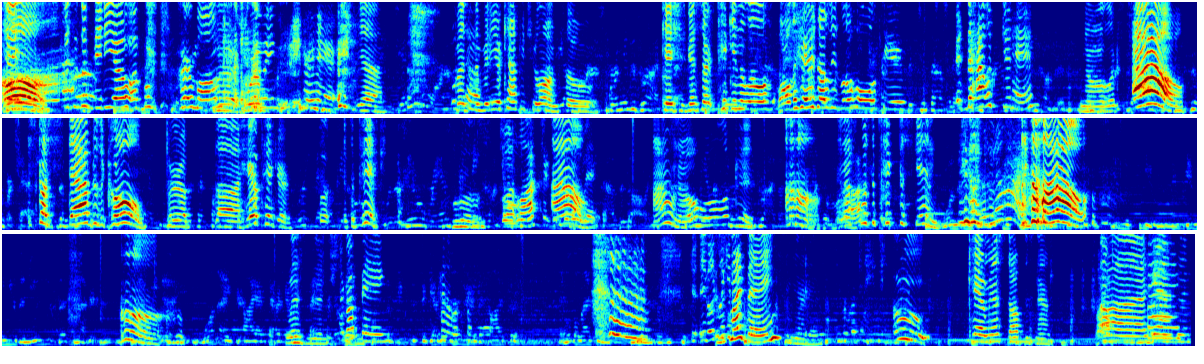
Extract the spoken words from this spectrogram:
Oh. This is a video of her mom We're- we're- doing her hair. Yeah. But the video can't be too long, so. Okay, she's gonna start picking the little, all the hairs out of these little holes here. It- The hat looks good, hey? No, it looks. Ow! I just got stabbed with a comb or a uh, hair picker. Look. It's a pick. Do you want lots or just a Ow. little bit? I don't know. It'll look good. Ow! You're not supposed to pick the skin. You're not I'm supposed- not. Ow! Oh. This is interesting. I got bangs. Kind of look funny. it looks Is like this my bangs? Yeah, it is. you look like an alien. Ooh. Okay, I'm gonna stop this now. Oh. Uh, Bye. Bye.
